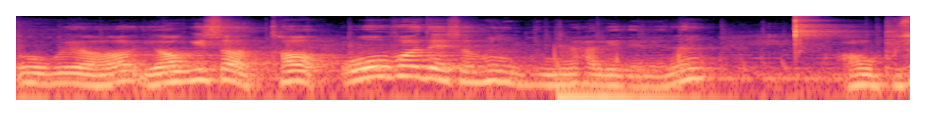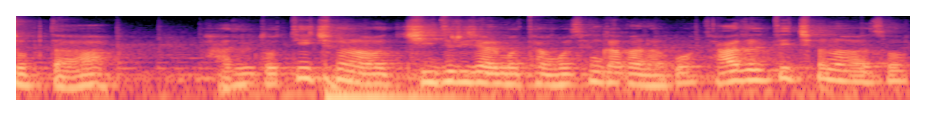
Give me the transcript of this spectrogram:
오고요. 여기서 더 오버돼서 흥분을 하게 되면은 어우 무섭다. 다들 또 뛰쳐나와 지들이 잘못한 거 생각 안 하고 다들 뛰쳐나와서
